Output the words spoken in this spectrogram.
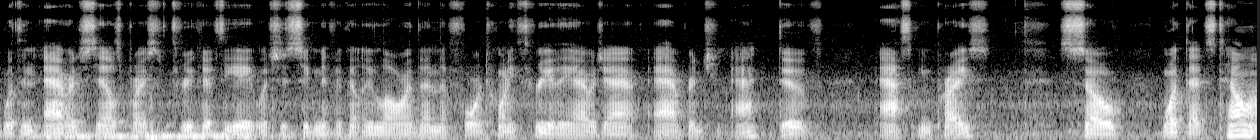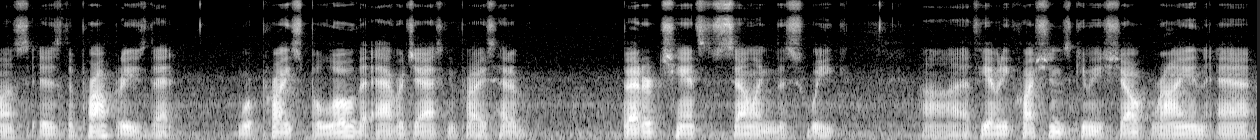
with an average sales price of 358 which is significantly lower than the 423 of the average average active asking price. So what that's telling us is the properties that were priced below the average asking price had a better chance of selling this week. Uh, if you have any questions, give me a shout, ryan at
